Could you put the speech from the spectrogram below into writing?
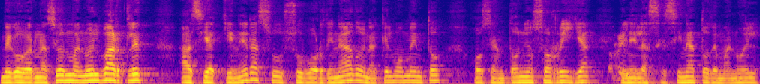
de Gobernación Manuel Bartlett hacia quien era su subordinado en aquel momento, José Antonio Zorrilla, en el asesinato de Manuel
